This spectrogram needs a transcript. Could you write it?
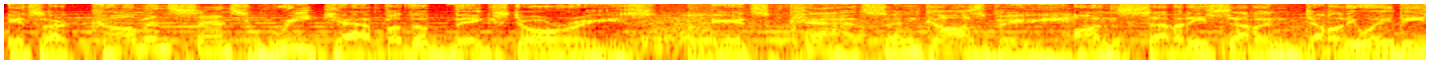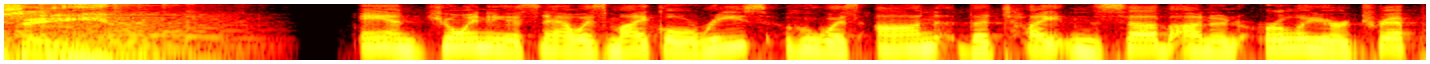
It's a common sense recap of the big stories. It's Cats and Cosby on 77 WABC. And joining us now is Michael Riess, who was on the Titan sub on an earlier trip.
